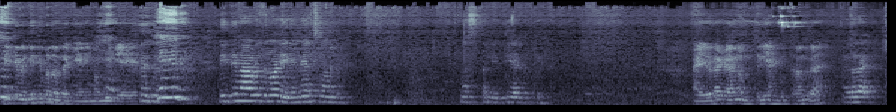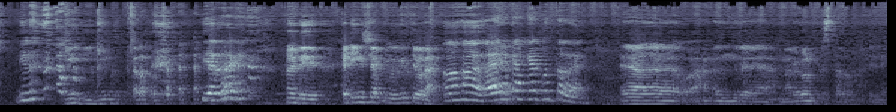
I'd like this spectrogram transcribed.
ನಿದ್ದೆ ನಿದ್ದೆ ಬಂದದಕ್ಕೆ ನಿಮ್ಮ ಮಮ್ಮಿಗೆ ನಿದ್ದೆ ಮಾಡ್ಬಿಟ್ಟು ನೋಡಿ ಎಣ್ಣೆ ಹಚ್ಕೊಂಡು. ಮಸ್ತ್ ನಿದ್ದೆ ಆಗುತ್ತೆ. ಇದ್ರಾಗ ನಮ್ ತಲಿ ನೀನು? ಹಿಂಗ್ ಹಿಂಗ್ ಹಿಂಗ್ ಎದ್ರಾಗ? ಕಟಿಂಗ್ ಶಾಪ್ ಹೋಗಿರ್ತೀವಲ್ಲ? ಹಂಗೆ ಕೂತಾರ ಅಂದ್ರೆ ನರಗಳನ್ನ ಬಿಡಿಸ್ತಾರ ಅವ್ರು ಇಲ್ಲಿ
